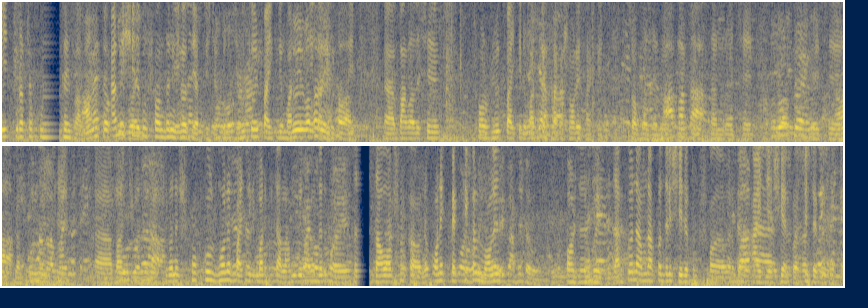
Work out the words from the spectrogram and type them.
এই প্রোডাক্টটা কোথায় পাবেন আমি সেরকম সন্ধান হিসেবে দেওয়ার চেষ্টা করব যেহেতু আমি পাইকারি মার্কেটে কাজ করতেছি বাংলাদেশের সর্ববৃহৎ পাইকারি মার্কেট ঢাকা শহরে থাকে। চকবাজার রয়েছে গুলিস্তান রয়েছে রয়েছে ইসলামপুর রয়েছে আহ, বান্টি বাজার রয়েছে। মানে সকল ধরনের পাইকারি মার্কেট আলহামদুলিল্লাহ আমাদের যাওয়া আসার কারণে অনেক প্র্যাকটিক্যাল নলেজ অর্জন হয়েছে। যার কারণে আমরা আপনাদেরকে সেরকম আইডিয়া শেয়ার করার চেষ্টা করে থাকি।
